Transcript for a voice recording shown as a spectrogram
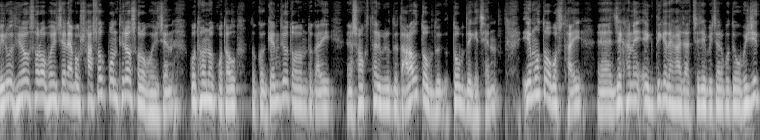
বিরোধীরাও সরব হয়েছেন এবং শাসকপন্থীরাও সরব হয়েছেন। কোথাও না কোথাও তো কেন্দ্রীয় তদন্তকারী সংস্থার বিরুদ্ধে তারাও তোপ তোপ দেখেছেন। এমতো অবস্থায় যেখানে একদিকে দেখা যাচ্ছে যে বিচারপতি অভিজিৎ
